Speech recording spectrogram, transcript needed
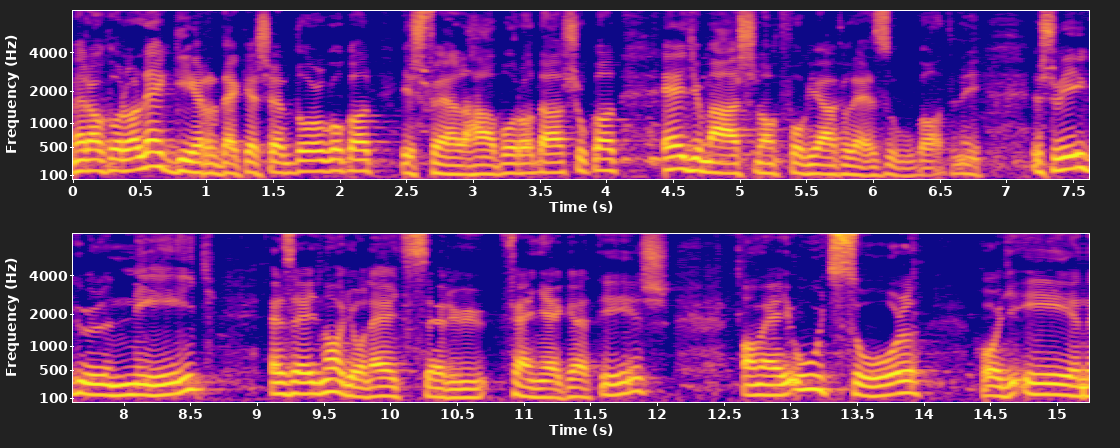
mert akkor a legérdekesebb dolgokat és felháborodásukat egymásnak fogják lezúgatni. És végül négy, ez egy nagyon egyszerű fenyegetés, amely úgy szól, hogy én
